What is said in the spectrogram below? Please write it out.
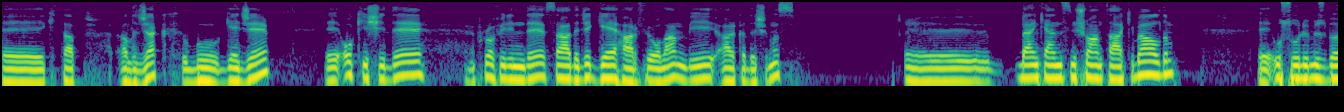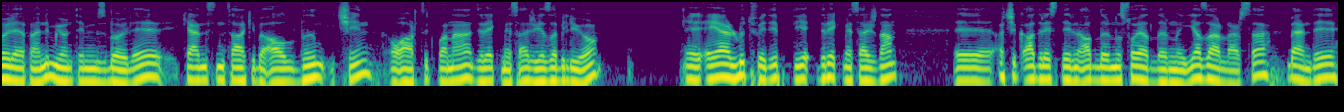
e, kitap alacak bu gece. E, o kişi de profilinde sadece G harfi olan bir arkadaşımız. E, ben kendisini şu an takibe aldım. E, usulümüz böyle efendim, yöntemimiz böyle. Kendisini takibe aldığım için o artık bana direkt mesaj yazabiliyor. E, eğer lütfedip direkt mesajdan e, açık adreslerini, adlarını, soyadlarını yazarlarsa ben de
